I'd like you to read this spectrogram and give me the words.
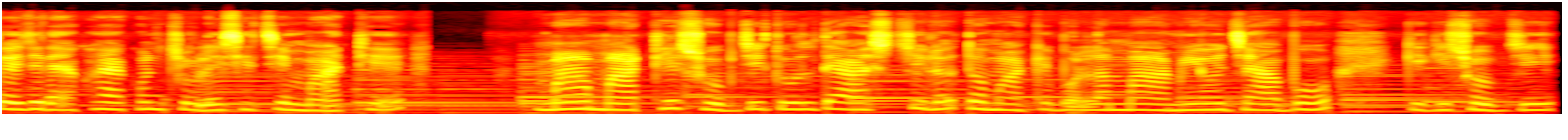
তো এই যে দেখো, এখন চলে এসেছি মাঠে। মা মাঠে সবজি তুলতে আসছিল, তো মাকে বললাম, মা, আমিও যাব। কী কী সবজি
